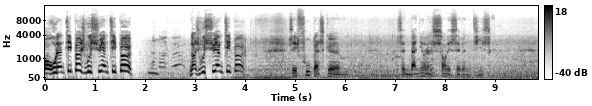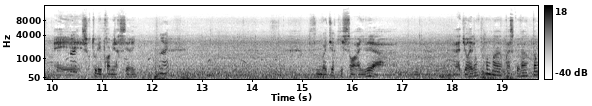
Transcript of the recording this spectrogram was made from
on, roule un petit peu, je vous suis un petit peu. Non, je vous suis un petit peu. C'est fou parce que cette bagnole, elle sent les 70s. Et surtout les premières séries. Ouais. C'est une voiture qui sont arrivées à. Elle a duré longtemps, hein, presque 20 ans.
